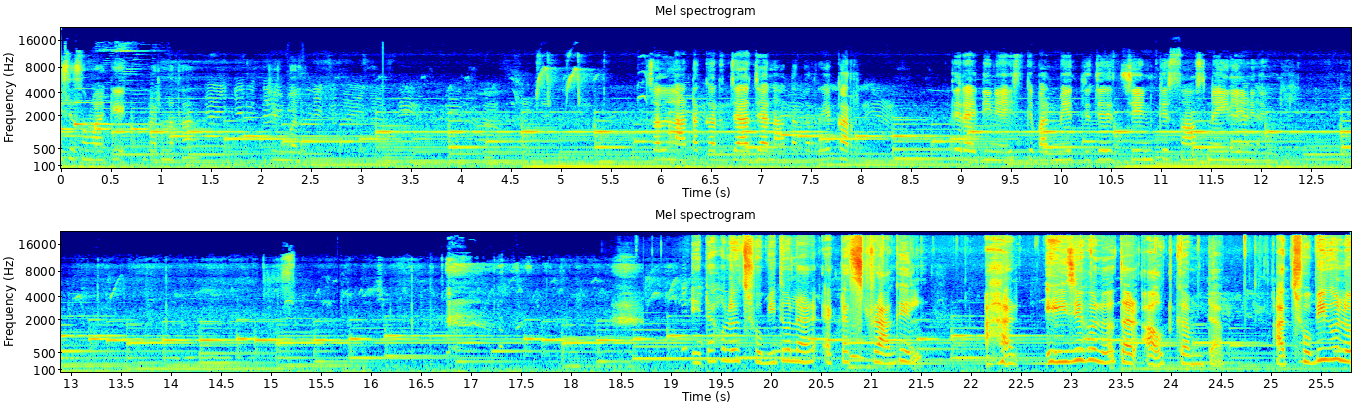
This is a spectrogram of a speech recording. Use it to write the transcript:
ऐसे समा के करना था जिम्बल चल नाटक कर जा जा नाटक कर रही है कर तेरा ही दिन है इसके बाद मैं तुझे चैन के सांस नहीं लेने दूंगी এটা হলো ছবি তোলার একটা স্ট্রাগেল আর এই যে হলো তার আউটকামটা আর ছবিগুলো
